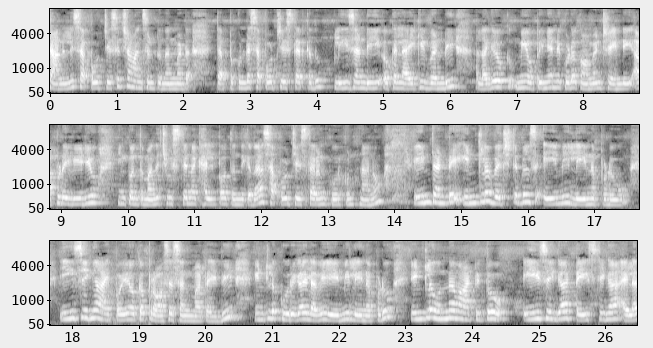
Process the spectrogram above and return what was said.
ఛానల్ని సపోర్ట్ చేసే ఛాన్స్ ఉంటుందన్నమాట. తప్పకుండా సపోర్ట్ చేస్తారు కదా. ప్లీజ్ అండి ఒక లైక్ ఇవ్వండి. అలాగే ఒక మీ ఒపీనియన్ని కూడా కామెంట్ చేయండి. అప్పుడు ఈ వీడియో ఇంకొంతమంది చూస్తే నాకు హెల్ప్ అవుతుంది కదా సపోర్ట్ చేస్తారని కోరుకుంటున్నాను. ఏంటంటే ఇంట్లో వెజిటబుల్స్ ఏమీ లేనప్పుడు ఈజీగా అయిపోయే ఒక ప్రాసెస్ అనమాట ఇది. ఇంట్లో కూరగాయలు అవి ఏమీ లేనప్పుడు ఇంట్లో ఉన్న వాటితో ఈజీగా టేస్టీగా ఎలా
